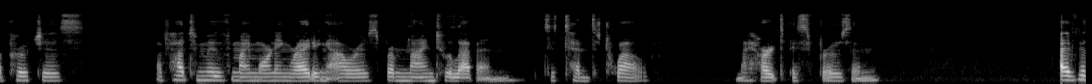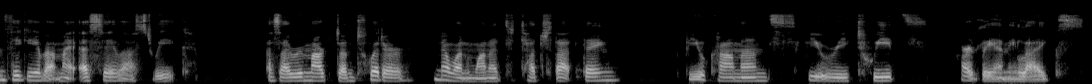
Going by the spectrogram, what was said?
approaches. I've had to move my morning writing hours from 9 to 11 to 10 to 12. My heart is frozen. I've been thinking about my essay last week. As I remarked on Twitter, no one wanted to touch that thing. Few comments, few retweets, hardly any likes.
